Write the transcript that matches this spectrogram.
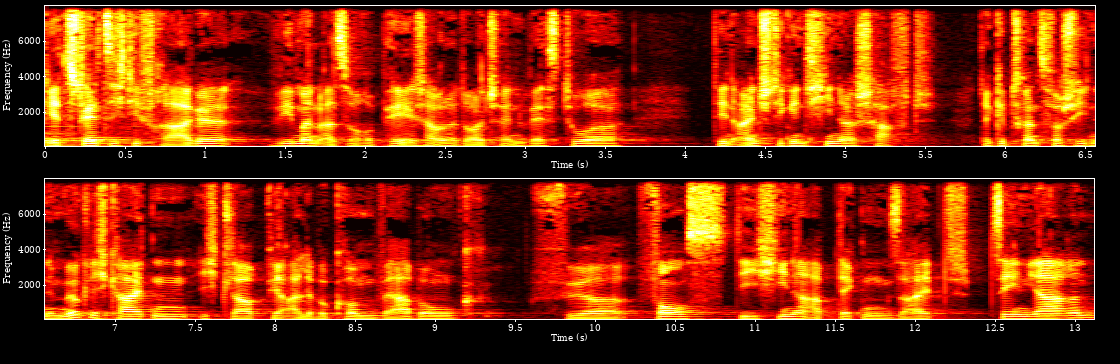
Jetzt stellt sich die Frage, wie man als europäischer oder deutscher Investor den Einstieg in China schafft. Da gibt es ganz verschiedene Möglichkeiten. Ich glaube, wir alle bekommen Werbung für Fonds, die China abdecken seit zehn Jahren.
